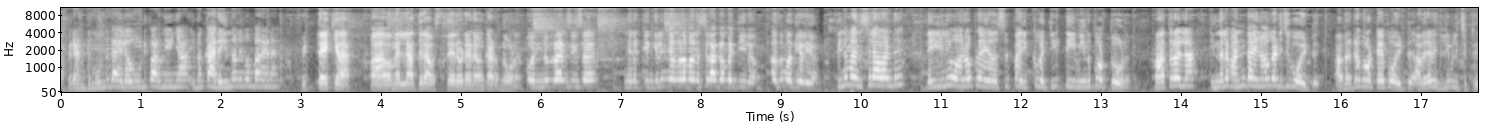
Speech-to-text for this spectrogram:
അപ്പൊ രണ്ട് മൂന്ന് ഡയലോഗ് കൂടി പറഞ്ഞു കഴിഞ്ഞാ ഇവൻ കരയുന്നാണ് ഇവൻ പറയണേ. വിട്ടേക്കടാ. പാവമല്ലാത്തൊരു അവസ്ഥയിലൂടെയാണ് അവൻ കടന്നു പോണത് പൊന്നു ഫ്രാൻസിസ് നിനക്കെങ്കിലും ഞങ്ങളെ മനസ്സിലാക്കാൻ പറ്റിയില്ലോ? അത് മതി അളിയ. പിന്നെ മനസ്സിലാവാണ്ട് ഡെയിലി ഓരോ പ്ലെയേഴ്സ് പരിക്ക് പറ്റി ടീമിൽ നിന്ന് പുറത്തു പോണ്. മാത്രമല്ല ഇന്നലെ വൺ ഡയലോഗ് അടിച്ച് പോയിട്ട് അവരുടെ കോട്ടയെ പോയിട്ട് അവരെ വെല്ലുവിളിച്ചിട്ട്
